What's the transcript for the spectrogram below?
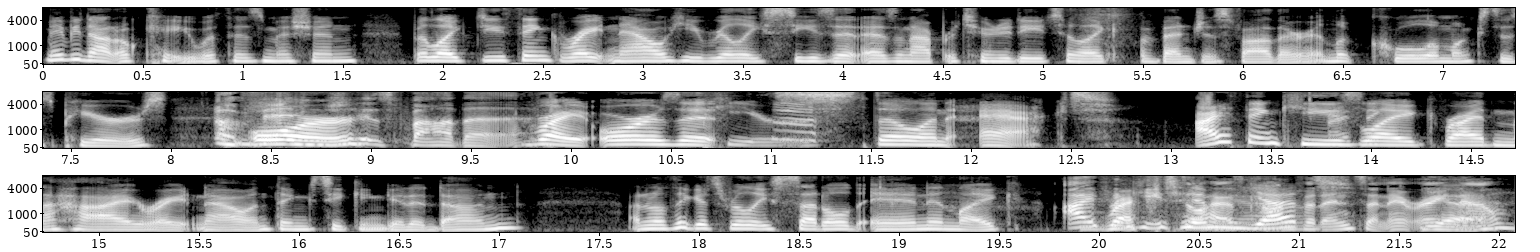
maybe not okay with his mission, but like, do you think right now he really sees it as an opportunity to like avenge his father and look cool amongst his peers? or his father. right, or is it Peers. still an act? I think he's think- like riding the high right now and thinks he can get it done. I don't think it's really settled in and like I think he still has yet. confidence in it right Yeah. now.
